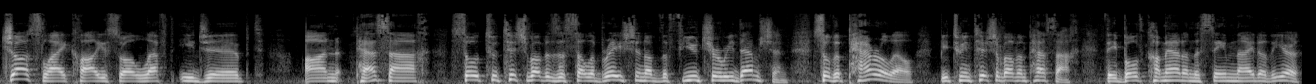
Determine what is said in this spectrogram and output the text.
Just like Klal Yisrael left Egypt on Pesach, so too Tisha B'Av is a celebration of the future redemption. So the parallel between Tisha B'Av and Pesach, they both come out on the same night of the year.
